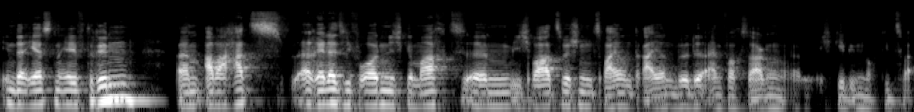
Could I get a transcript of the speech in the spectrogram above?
in der ersten Elf drin, ähm, aber hat es relativ ordentlich gemacht. Ähm, ich war zwischen zwei und drei und würde einfach sagen, ich gebe ihm noch die zwei.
